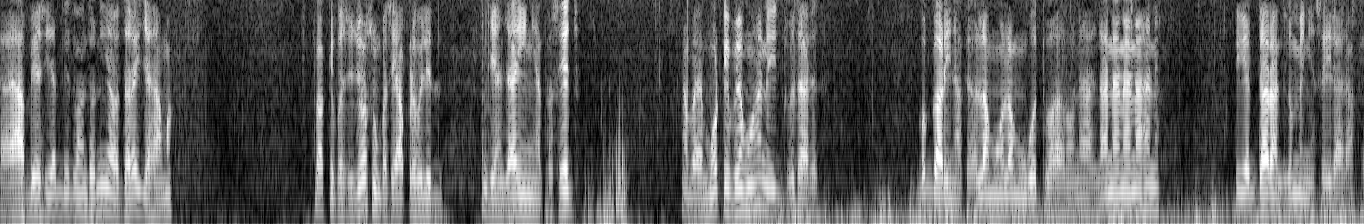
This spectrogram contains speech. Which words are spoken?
આ બે યાદ દીધ વાંધો નહીં આવે, ધરાઈ જાય આમાં. બાકી પછી જોશું, પછી આપણે પેલી જ્યાં જાય ત્યાં તો છે જ. ના ભાઈ મોટી ભેહું છે ને એ જ વધારે બગાડી નાખે, હલામું હલામું ગોતવા હારો ને નાના નાના છે ને એ એક ધારા જ ગમે ત્યાં સૈરા રાખે.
